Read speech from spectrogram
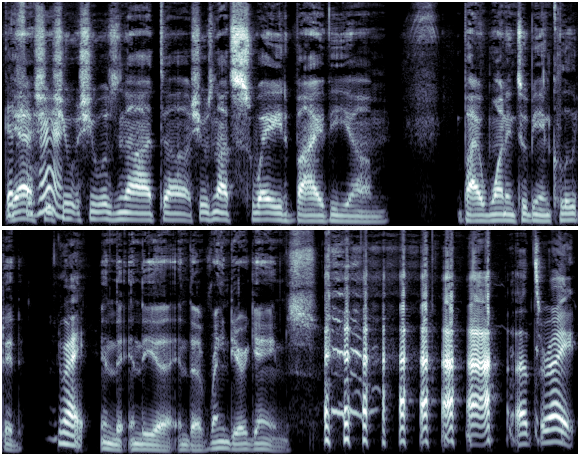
Good yeah. She she she was not uh, she was not swayed by the um by wanting to be included right in the in the uh, in the reindeer games. that's right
